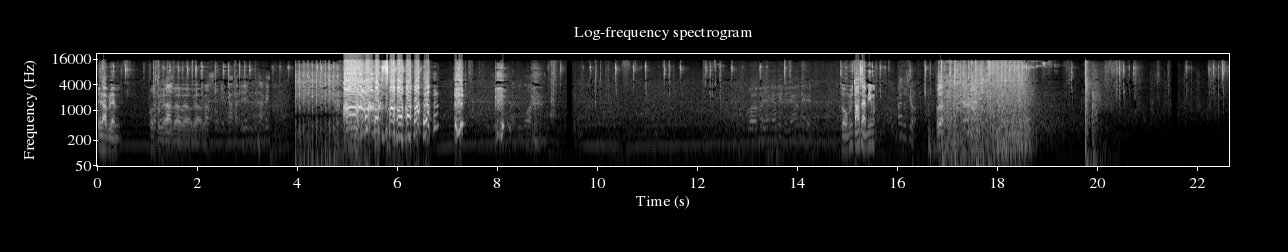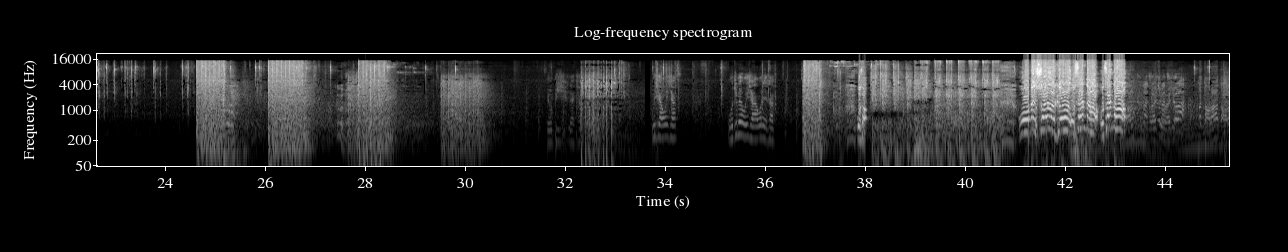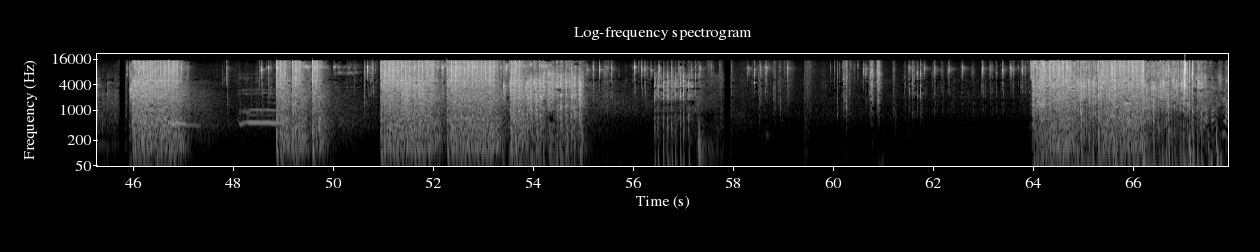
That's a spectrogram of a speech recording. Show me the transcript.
！A W M，不要不要不要不要不要！那说明刚才那些东西还没。啊！我操！我我杨洋那里，杨洋那里，走，我们去打伞兵吧。搬出去了。不是。牛逼，两枪！围墙围墙，我这边围墙，我脸上。我操！我被摔了，哥！我三倒，我三倒！我来救，我来救。他倒了，他倒了。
